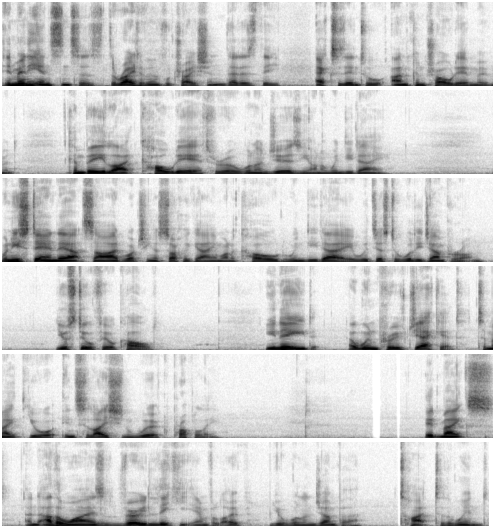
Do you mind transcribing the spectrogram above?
In many instances, the rate of infiltration, that is, the accidental, uncontrolled air movement, can be like cold air through a woolen jersey on a windy day. When you stand outside watching a soccer game on a cold, windy day with just a woolly jumper on, you'll still feel cold. You need a windproof jacket to make your insulation work properly. It makes an otherwise very leaky envelope, your woolen jumper, tight to the wind.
